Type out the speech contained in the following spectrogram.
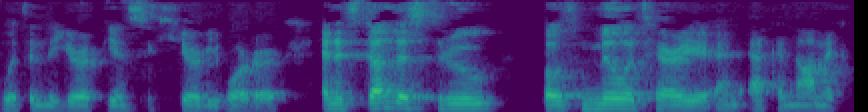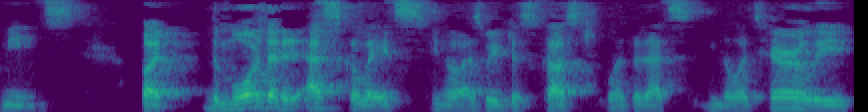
within the European security order. And it's done this through both military and economic means. But the more that it escalates, you know, as we've discussed, whether that's militarily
